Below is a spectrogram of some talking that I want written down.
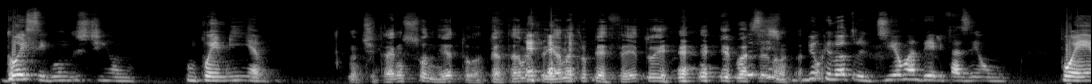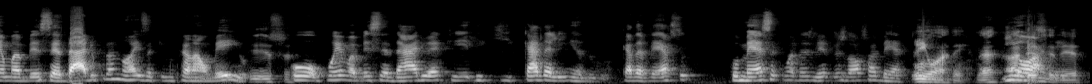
dois segundos tinha um, um poeminha. Não, te entrega um soneto, pentâmetro, diâmetro perfeito e, e você, não. Viu que no outro dia eu mandei ele fazer um, poema abecedário para nós aqui no canal Meio. Isso. O poema abecedário é aquele que cada linha do cada verso começa com uma das letras do alfabeto. Em ordem, né? Em A, ordem. B, C, D.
